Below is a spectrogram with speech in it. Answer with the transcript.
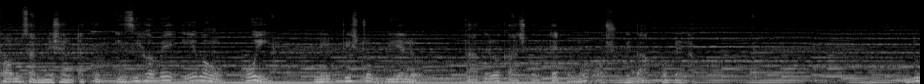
ফর্ম সাবমিশনটা খুব ইজি হবে এবং ওই নির্দিষ্ট বিএলও তাদেরও কাজ করতে কোনো অসুবিধা হবে না। দু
